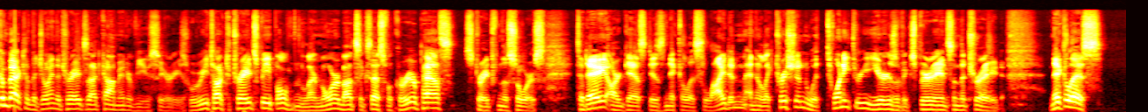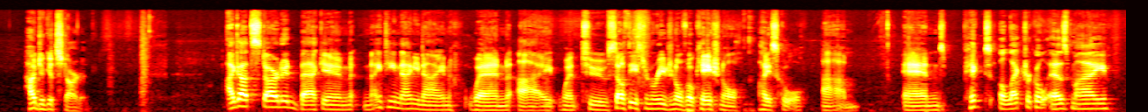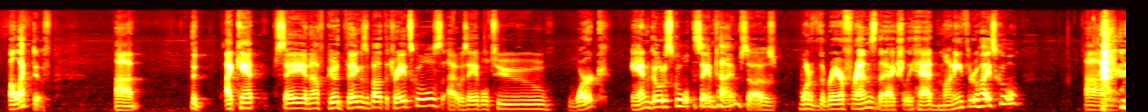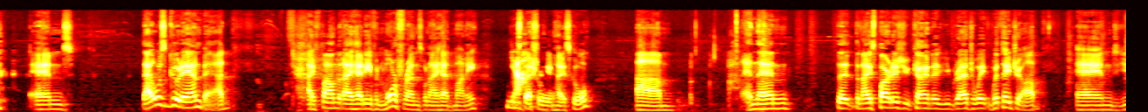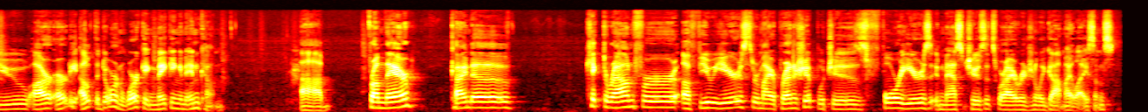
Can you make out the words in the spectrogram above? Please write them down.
Welcome back to the JoinTheTrades.com interview series, where we talk to tradespeople and learn more about successful career paths straight from the source. Today, our guest is Nicholas Leiden, an electrician with 23 years of experience in the trade. Nicholas, how'd you get started? I got started back in 1999 when I went to Southeastern Regional Vocational High School um, and picked electrical as my elective. Uh, the I can't say enough good things about the trade schools. I was able to work and go to school at the same time, so I was one of the rare friends that actually had money through high school, um, and that was good and bad. I found that I had even more friends when I had money, yeah. especially in high school. Um, and then the the nice part is you kind of you graduate with a job and you are already out the door and working, making an income. Uh, from there, kind of kicked around for a few years through my apprenticeship, which is four years in Massachusetts, where I originally got my license.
